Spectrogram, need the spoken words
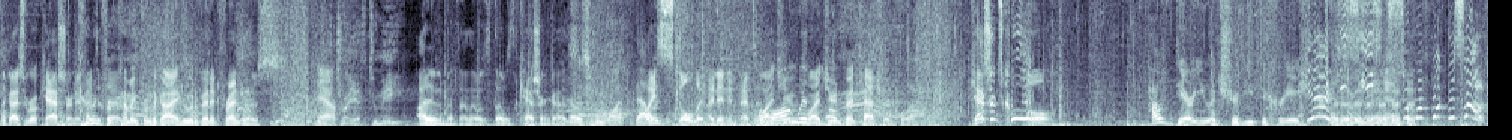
The guys who wrote Casher Coming invented from, that. coming from the guy who invented Frienders. yeah. Atreus, to me. I didn't invent that. That was that was the Casher guys. That was one. That I was. stole it. I didn't invent it. Why'd you, with- why'd you oh. invent Casshern for? Casher's cool. How dare you attribute the creation? Yeah, of he, something he to him? super fucked this up.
